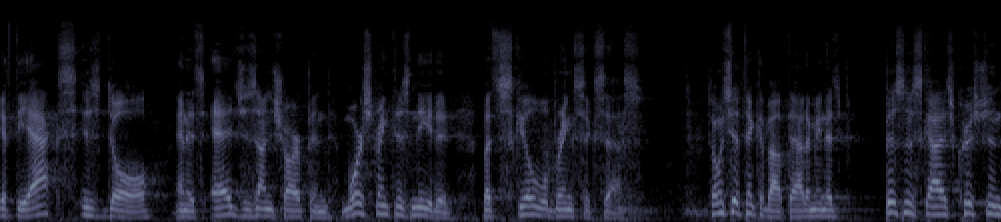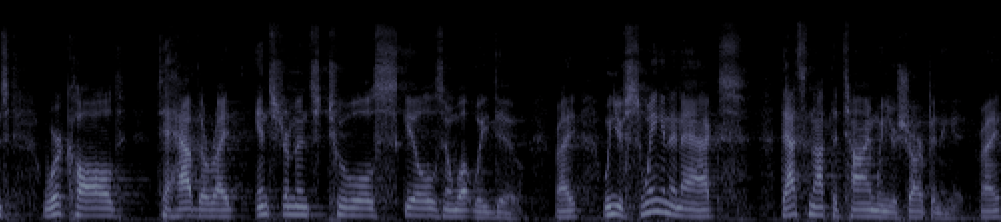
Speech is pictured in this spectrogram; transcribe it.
if the axe is dull and its edge is unsharpened, more strength is needed, but skill will bring success. So I want you to think about that. I mean, as business guys, Christians, we're called to have the right instruments, tools, skills in what we do right? When you're swinging an axe, that's not the time when you're sharpening it, right?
